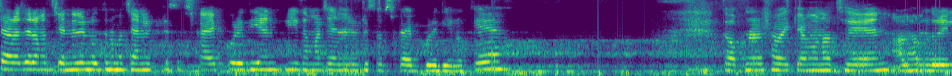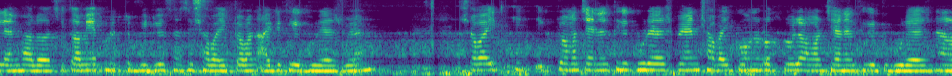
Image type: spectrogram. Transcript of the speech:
যারা যারা আমার চ্যানেলে নতুন, আমার চ্যানেলটি সাবস্ক্রাইব করে দিয়েন প্লিজ আমার চ্যানেলটি সাবস্ক্রাইব করে দিন ওকে তো আপনারা সবাই কেমন আছেন? আলহামদুলিল্লাহ, আমি ভালো আছি। তো আমি এখন একটা ভিডিও ছাড়ছি, সবাই একটু আমার আইডি থেকে ঘুরে আসবেন। সবাই একটু আমার চ্যানেল থেকে ঘুরে আসবেন? সবাইকে অনুরোধ করলে আমার চ্যানেল থেকে একটু ঘুরে আসবেন। আর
